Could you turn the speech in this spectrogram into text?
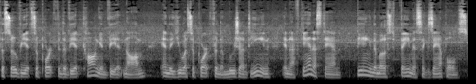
The Soviet support for the Viet Cong in Vietnam and the US support for the Mujahideen in Afghanistan being the most famous examples.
